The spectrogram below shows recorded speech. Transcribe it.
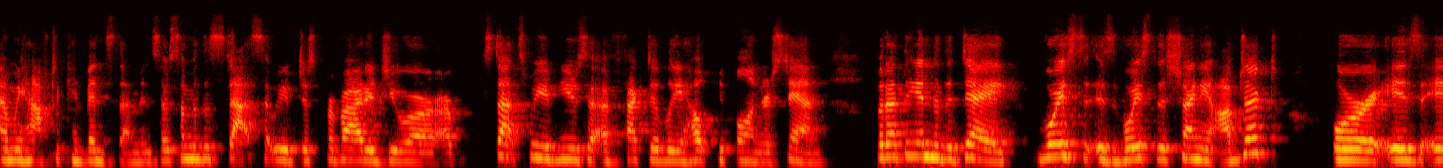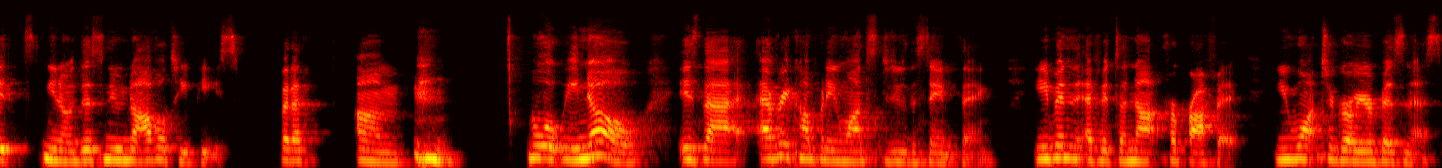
and we have to convince them. And so, some of the stats that we've just provided you are, are stats we have used to effectively help people understand. But at the end of the day, voice is voice this shiny object, or is it you know this new novelty piece? But at, um, but what we know is that every company wants to do the same thing even if it's a not for profit. You want to grow your business,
